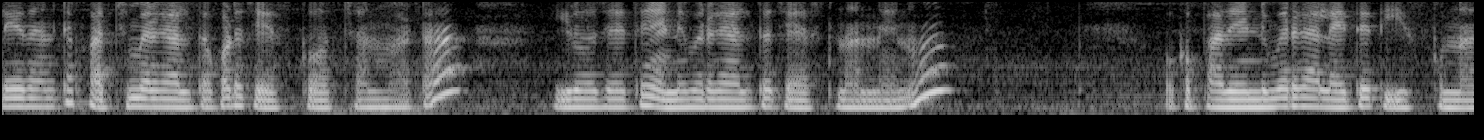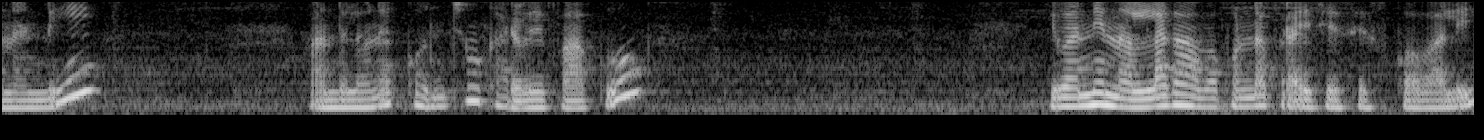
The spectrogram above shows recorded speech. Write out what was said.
లేదంటే పచ్చిమిరగాయలతో కూడా చేసుకోవచ్చు అనమాట ఈరోజైతే ఎండుమిరగాయలతో చేస్తున్నాను నేను. ఒక పది ఎండుమిరగాయలు అయితే తీసుకున్నానండి. అందులోనే కొంచెం కరివేపాకు. ఇవన్నీ నల్లగా అవ్వకుండా ఫ్రై చేసేసుకోవాలి.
